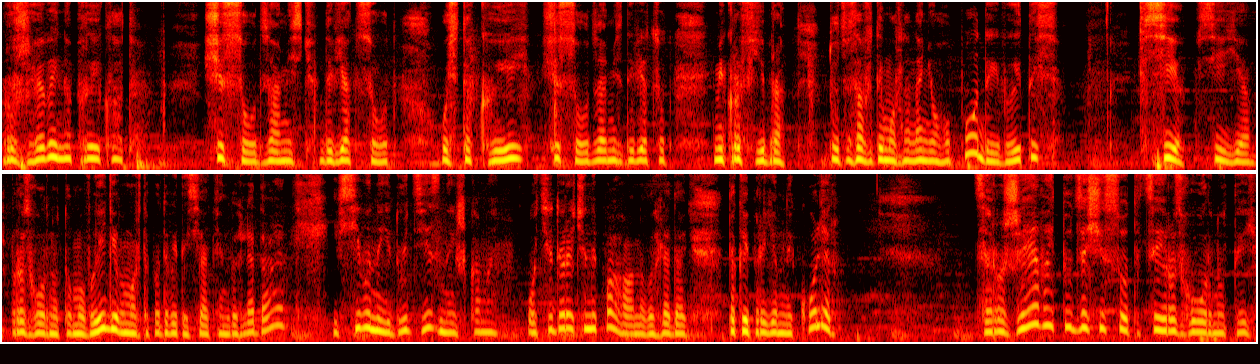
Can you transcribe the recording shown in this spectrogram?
Рожевий, наприклад. 600 замість 900. Ось такий 600 замість 900. Мікрофібра. Тут завжди можна на нього подивитись. Всі, всі є в розгорнутому виді. Ви можете подивитися, як він виглядає. І всі вони йдуть зі знижками. Оці, до речі, непогано виглядають. Такий приємний колір. Це рожевий тут за 600, цей розгорнутий.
